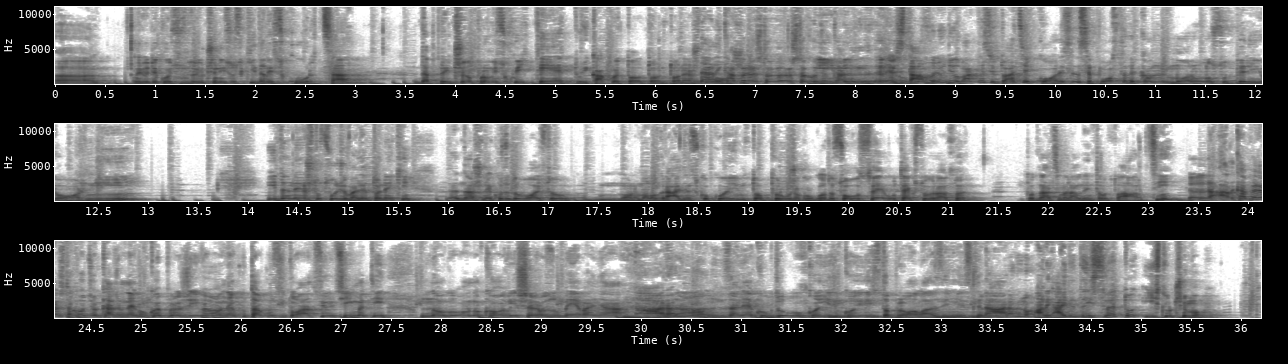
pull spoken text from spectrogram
uh, ljude koji su do juče nisu skidali s kurca, da pričaju o promiskuitetu i kako je to, to, to nešto Da, ali loše. kapiraš što, što hoću da kažem. I ko stalno se- ljudi ovakve situacije koriste da se postave kao moralno superiorniji i da nešto suđe, valjda to neki, znaš, neko zadovoljstvo, ono, malo građansko koje im to pruža, kogod da su ovo sve u tekstu, verovatno, pod znacima navoda intelektualci. Da, da, da, ali kapiraš šta hoću da kažem, neko ko je proživao neku takvu situaciju će imati mnogo ono kao više razumevanja Naravno. za, za nekog drugog koji, koji isto prolazi, mislim. Naravno, ali ajde da i sve to isključimo.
